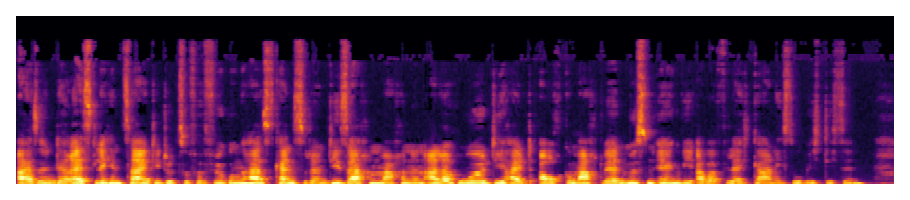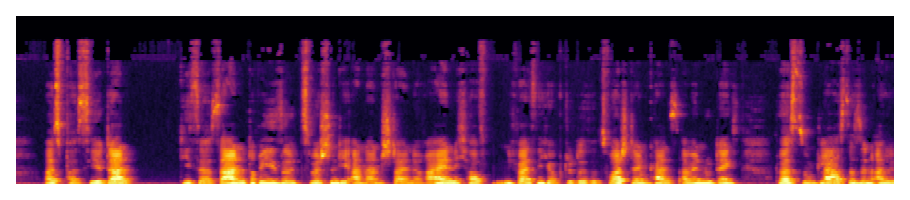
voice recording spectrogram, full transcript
Also in der restlichen Zeit, die du zur Verfügung hast, kannst du dann die Sachen machen in aller Ruhe, die halt auch gemacht werden müssen irgendwie, aber vielleicht gar nicht so wichtig sind. Was passiert dann? Dieser Sand rieselt zwischen die anderen Steine rein. Ich hoffe, ich weiß nicht, ob du das jetzt vorstellen kannst, aber wenn du denkst, du hast so ein Glas, da sind alle,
